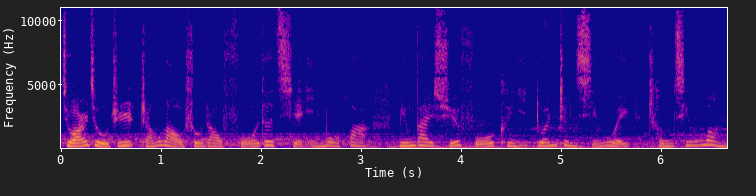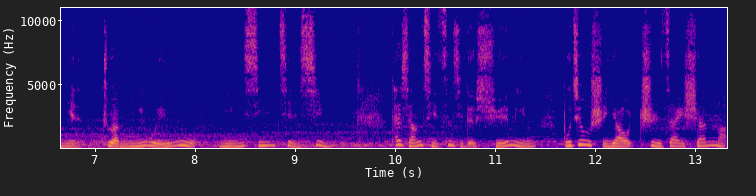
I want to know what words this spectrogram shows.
久而久之，长老受到佛的潜移默化，明白学佛可以端正行为，澄清妄念，转迷为悟，明心见性。他想起自己的学名，不就是要志在山吗？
